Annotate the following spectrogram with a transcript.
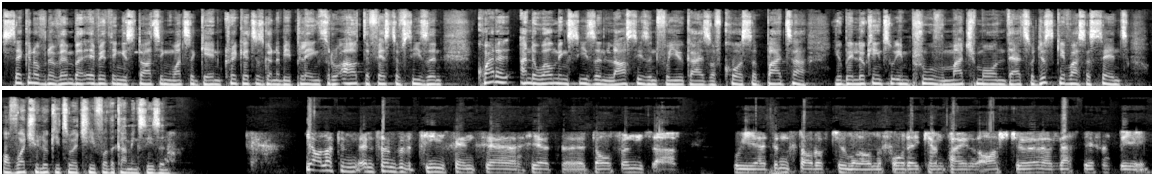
2nd of November, everything is starting once again. Cricket is going to be playing throughout the festive season. Quite an underwhelming season last season for you guys, of course, but uh, you'll be looking to improve much more on that. So just give us a sense of what you're looking to achieve for the coming season. Yeah, look, in, in terms of a team sense uh, here at the Dolphins, uh, we uh, didn't start off too well in the four-day campaign last year, and that's definitely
